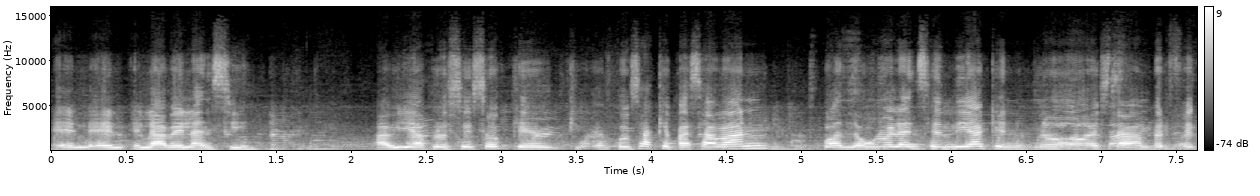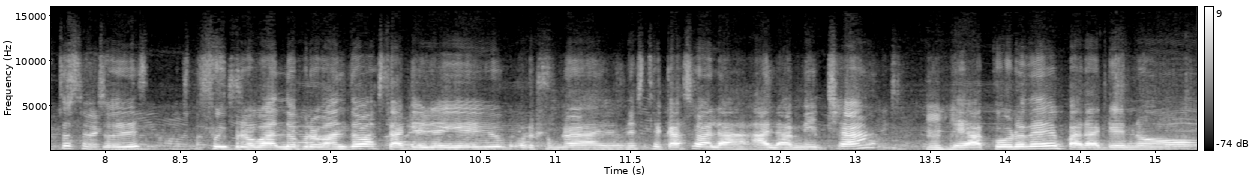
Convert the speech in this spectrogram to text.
el, el, la vela en sí. Había procesos que, que, cosas que pasaban cuando uno la encendía que no estaban perfectos, entonces fui probando, probando hasta que llegué, por ejemplo, en este caso a la, a la mecha uh -huh. de acorde para que no,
